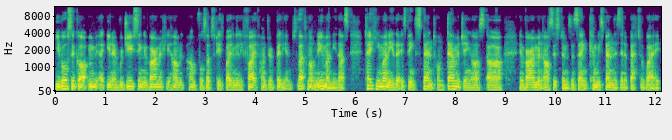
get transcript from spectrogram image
You've also got, mm, uh, you know, reducing environmentally harm, harmful subsidies by nearly 500 billion. So that's not new money. That's taking money that is being spent on damaging our, our environment, our systems, and saying, can we spend this in a better way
